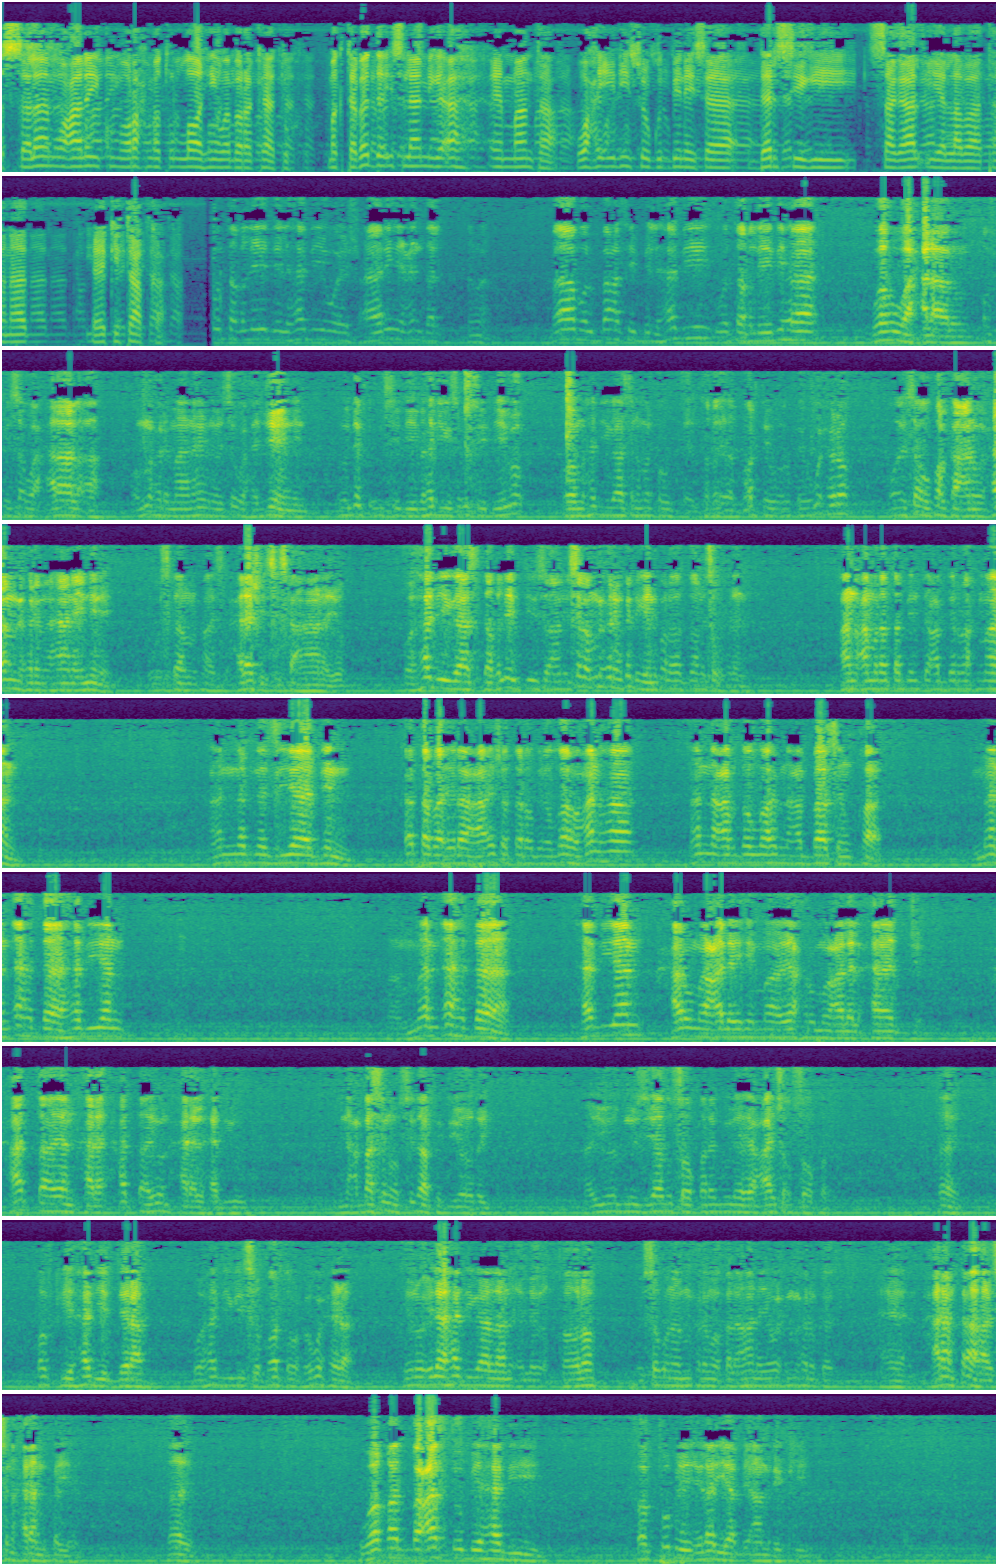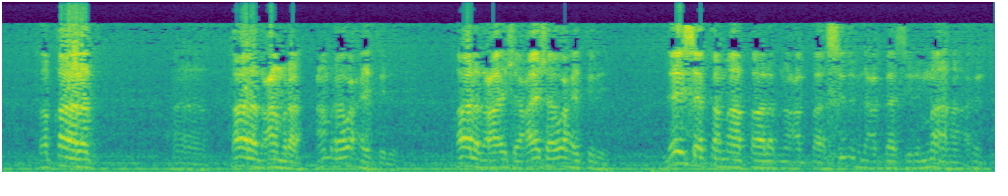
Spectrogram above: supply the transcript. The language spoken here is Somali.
asalaamu calaykum waraxmat ullaahi wbarakaatu maktabadda islaamiga ah ee maanta waxay idiin soo gudbinaysaa darsigii sagaal iyo labaatanaad ee kitaabka. Baabu oo isagu kolka aanu waxba muxrim ahaanaynine. Uu iska xalaashiisa iska ahaanayo. Oo hadyigaas taqliibkiisu aanu isaga muxrim ka dhigayn kol doon isagu xidhan can camrata binti cabdiraxmaan ana bna ziyaadin kataba ilaa caaishata radia allahu canha ana cabdallahi bna cabbaasin qaal man ahdaa hadyan man ahdaa hadyan هديا حرم عليه ما يحرم على الحاج حتى ينحر حتى ينحر الهدي بن عباas inuu sidaa fidiyooday ayuu ibnu ziyaad usoo qoray buu leeyahay caaisha usoo qoray qofkii hadyi dira oo hadyigiisa qoorta wax ugu xidha inuu ilaa hadyigaa la qoolo isaguna muxrim oo kale ahaanaya wx muxrimka xaraam ka ahaa isna xaraam ka yahay ayb waqad bacadtu bihadyi faktubii ilaya bamriki faqaalat qaalat camra camra waxay tidhi qaalat caaisha caaisha waxay tidhi laysa kamaa qaala ibnu cabaas sida ibnu cabaas yidhi ma aha arrintu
